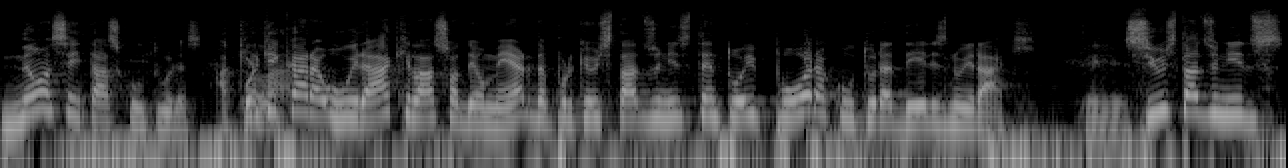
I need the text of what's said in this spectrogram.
não aceitar as culturas. Porque, cara, o Iraque lá só deu merda porque os Estados Unidos tentou impor a cultura deles no Iraque. Entendi. Se os Estados Unidos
